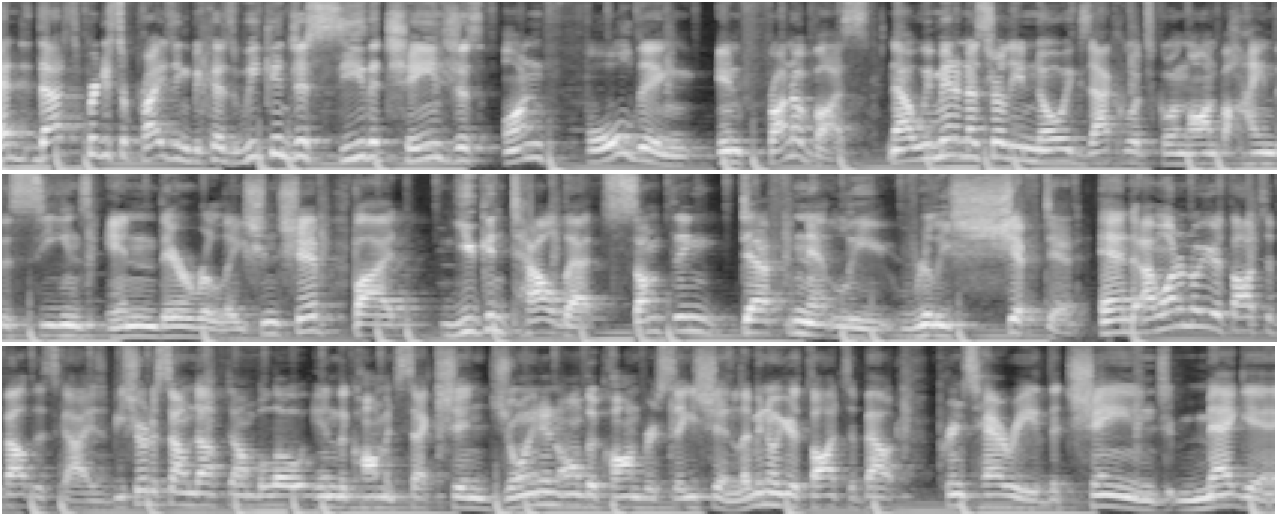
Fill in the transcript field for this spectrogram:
And that's pretty surprising because we can just see the change just unfolding in front of us. Now, we may not necessarily know exactly what's going on behind the scenes in their relationship, but you can tell that something definitely really shifted. And I wanna know your thoughts about this, guys. Be sure to sound off down below in the comment section. Join in on the conversation. Let me know your thoughts about Prince Harry, the change, Meghan.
